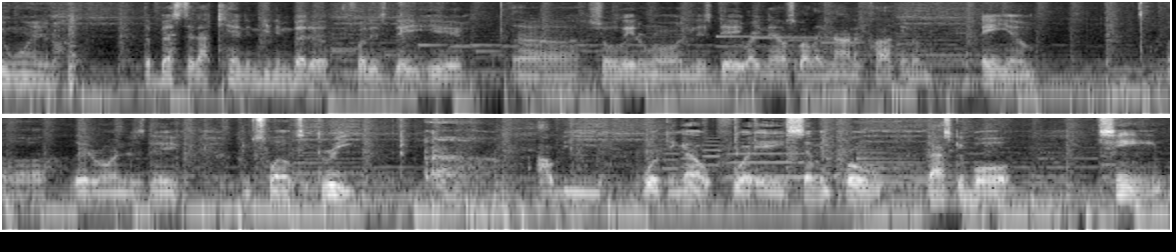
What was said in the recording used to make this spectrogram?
doing the best that I can and getting better for this day here. Uh, so later on this day, right now it's about like 9 o'clock in the a.m. Uh, later on this day, from 12 to 3, uh, I'll be working out for a semi-pro basketball team.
